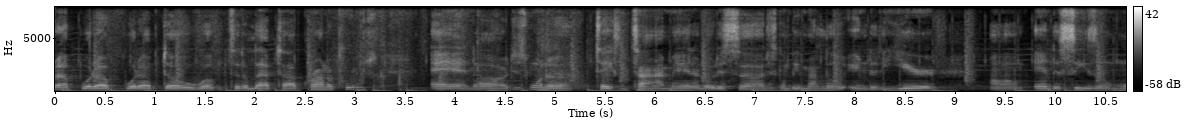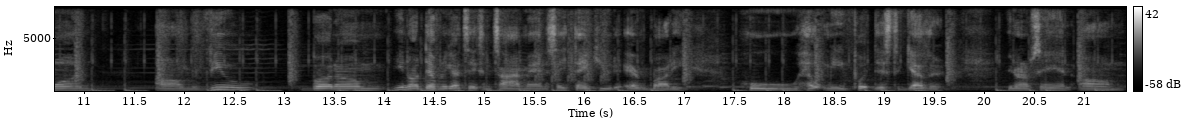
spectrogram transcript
up, what up, what up, though? Welcome to the Laptop Chronicles. And uh just want to take some time, man. I know this uh this going to be my little end of the year, um end of season 1 um review, but um you know, I definitely got to take some time, man, to say thank you to everybody who helped me put this together. You know what I'm saying? Um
